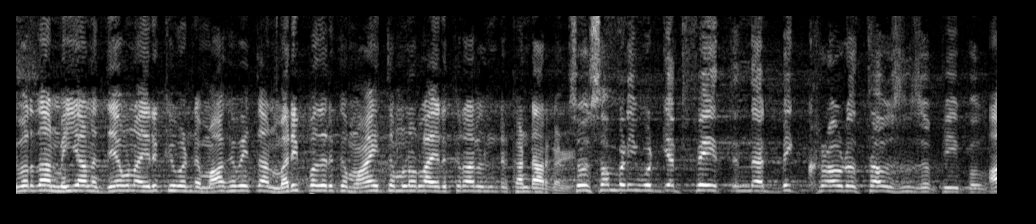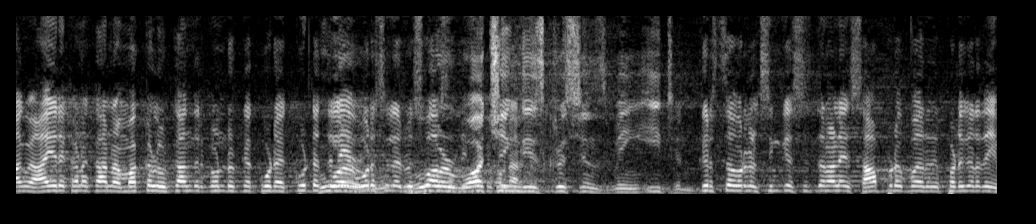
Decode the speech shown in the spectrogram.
இவர்தான் மெய்யான தேவனா இருக்க வேண்டும் ஆகவே தான் மறிப்பதற்கு மாயத்தமிழர்களா இருக்கிறார்கள் என்று கண்டார்கள் So somebody would get faith in that big crowd of thousands of people ஆகவே ஆயிரக்கணக்கான மக்கள் உட்கார்ந்து கொண்டிருக்க கூட who கூட்டத்திலே are, ஒரு சிலர் who are விசுவாசத்தை watching பெற்றுக்கொண்டார்கள். these Christians being eaten. கிறிஸ்தவர்கள் சிங்கத்தினாலே சாப்பிடப்படுகிறதை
